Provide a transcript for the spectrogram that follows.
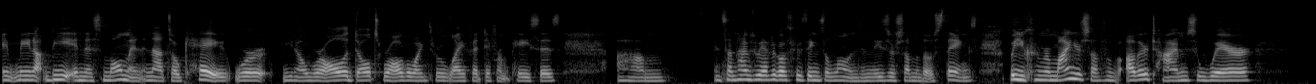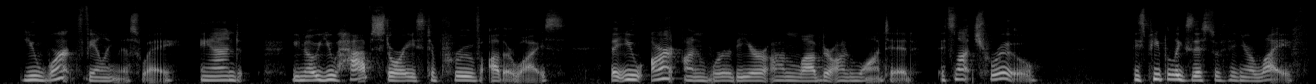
It may not be in this moment, and that's okay. We're, you know, we're all adults. We're all going through life at different paces. Um, and sometimes we have to go through things alone, and these are some of those things. But you can remind yourself of other times where you weren't feeling this way. And, you know, you have stories to prove otherwise that you aren't unworthy or unloved or unwanted. It's not true. These people exist within your life,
